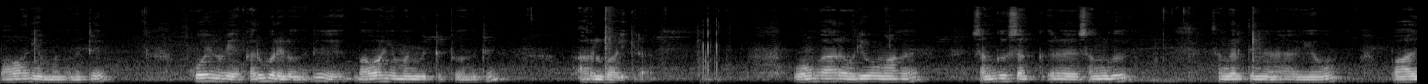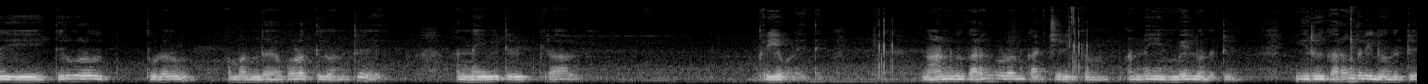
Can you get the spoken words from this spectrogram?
பவானி அம்மன் வந்துட்டு கோயிலுடைய கருவறையில் வந்துட்டு பவானி அம்மன் வீட்டுக்கு வந்துட்டு அருள் பாலிக்கிறார் ஓங்கார வடிவமாக சங்கு சக்கர சங்கு சங்கரத்தினாகவும் பாதி திருவுருவத்துடனும் அமர்ந்த கோலத்தில் வந்துட்டு அன்னை வீட்டிருக்கிறாள். பெரிய வளையத்தை. நான்கு கரங்களுடன் காட்சியளிக்கும் அன்னையின் மேல் வந்துட்டு இரு கரங்களில் வந்துட்டு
